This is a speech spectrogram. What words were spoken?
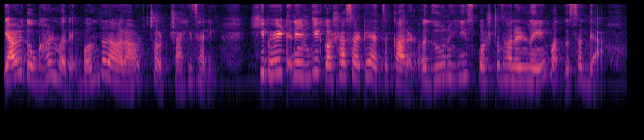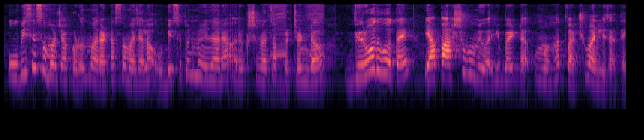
यावेळी दोघांमध्ये बंद दाराआड चर्चाही झाली. ही भेट नेमकी कशासाठी याचं कारण अजूनही स्पष्ट झालेलं नाही मात्र सध्या ओबीसी समाजाकडून मराठा समाजाला ओबीसीतून मिळणाऱ्या आरक्षणाचा प्रचंड विरोध होत आहे या पार्श्वभूमीवर ही बैठक महत्वाची मानली जाते.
